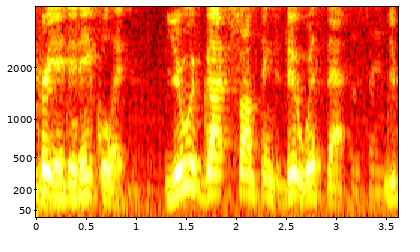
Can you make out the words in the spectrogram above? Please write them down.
created equally. You have got something to do with that. You,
